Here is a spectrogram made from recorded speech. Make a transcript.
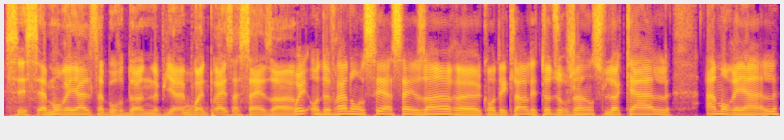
C'est, à Montréal, ça bourdonne. là. Puis il y a un point de presse à 16 heures. Oui, on devrait annoncer à 16 heures euh, qu'on déclare l'état d'urgence local à Montréal.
